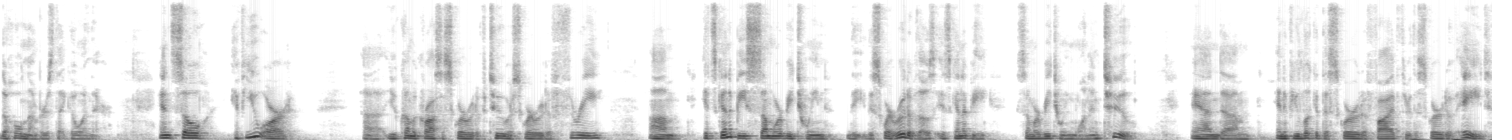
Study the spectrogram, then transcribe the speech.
the whole numbers that go in there. And so if you are, uh, you come across a square root of 2 or square root of 3, um, it's going to be somewhere between, the, the square root of those is going to be somewhere between 1 and 2. And, um, and if you look at the square root of 5 through the square root of 8,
